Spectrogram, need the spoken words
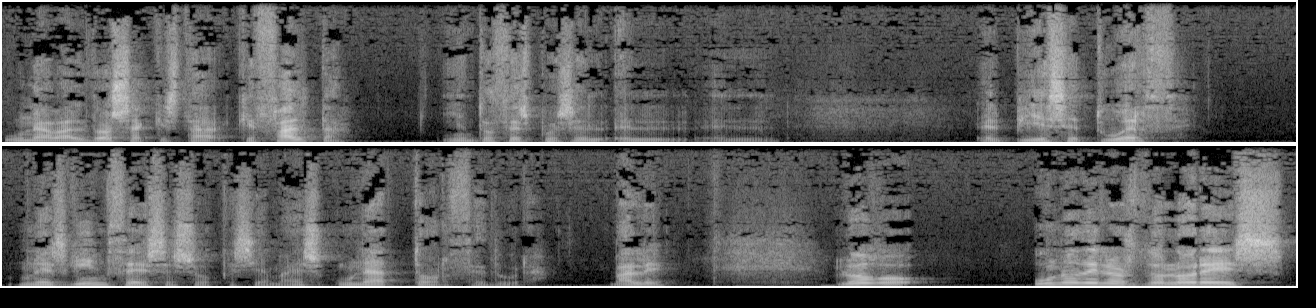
una baldosa que, está, que falta. Y entonces, pues el, el, el, pie se tuerce. Un esguince es eso que se llama, es una torcedura. ¿Vale? Luego, uno de los dolores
